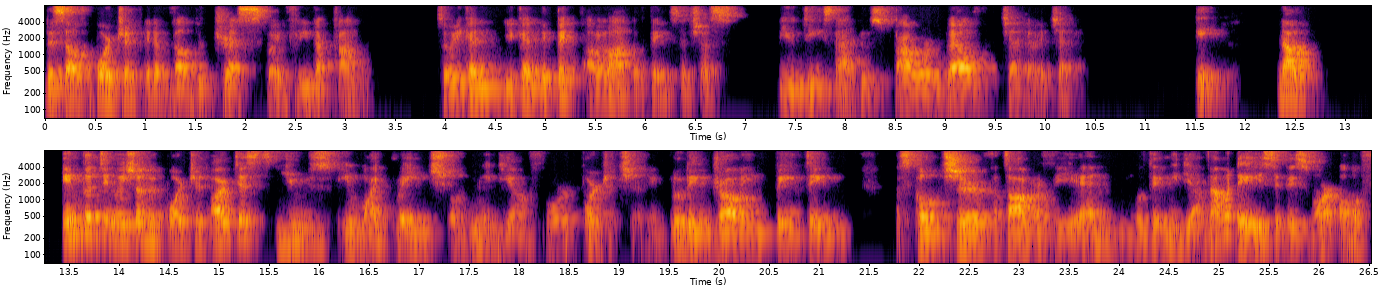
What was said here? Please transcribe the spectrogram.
the self-portrait in a velvet dress by Frida Kahlo. So you can you can depict a lot of things such as beauty, status, power, wealth, etc., etc. Okay. Now, in continuation with portrait, artists use a wide range of media for portraiture, including drawing, painting, sculpture, photography, and multimedia. Nowadays, it is more of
